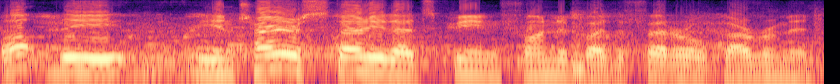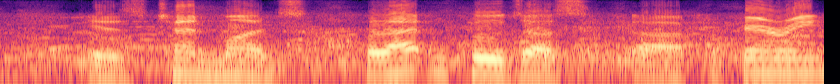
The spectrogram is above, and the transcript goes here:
Well, the, the entire study that's being funded by the federal government is 10 months, but that includes us uh, preparing,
